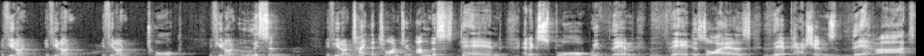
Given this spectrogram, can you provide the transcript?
if you don't, if you don't, if you don't talk, if you don't listen, if you don't take the time to understand and explore with them their desires, their passions, their heart,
